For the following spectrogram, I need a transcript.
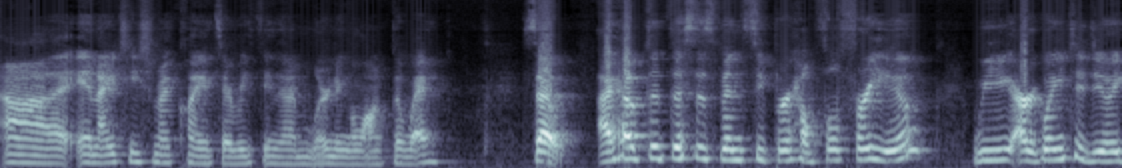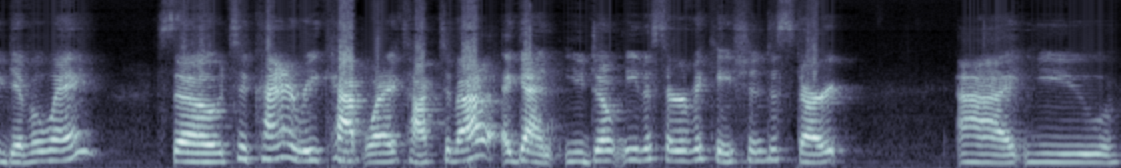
uh, and I teach my clients everything that I'm learning along the way. So I hope that this has been super helpful for you. We are going to do a giveaway. So to kind of recap what I talked about, again, you don't need a certification to start. Uh, you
